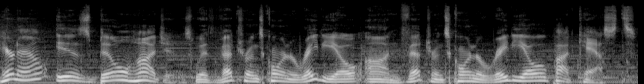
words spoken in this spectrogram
Here now is Bill Hodges with Veterans Corner Radio on Veterans Corner Radio Podcasts.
